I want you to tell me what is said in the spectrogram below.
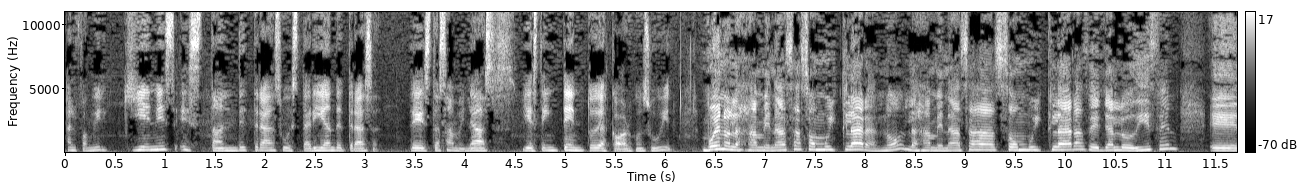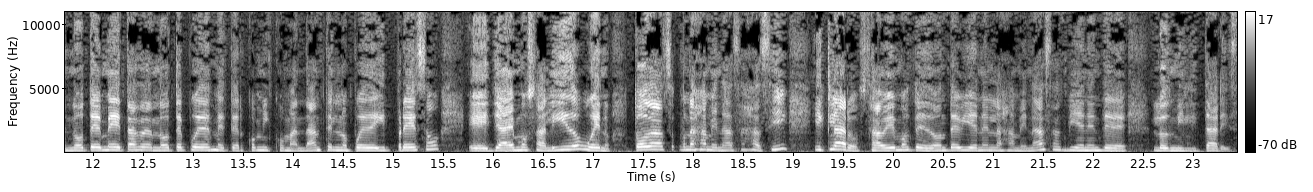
Alfamir, ¿quiénes están detrás o estarían detrás de estas amenazas y este intento de acabar con su vida? Bueno, las amenazas son muy claras, ¿no? Las amenazas son muy claras, ellas lo dicen, eh, no te metas, no te puedes meter con mi comandante, él no puede ir preso, eh, ya hemos salido, bueno, todas unas amenazas así, y claro, sabemos de dónde vienen las amenazas, vienen de los militares.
